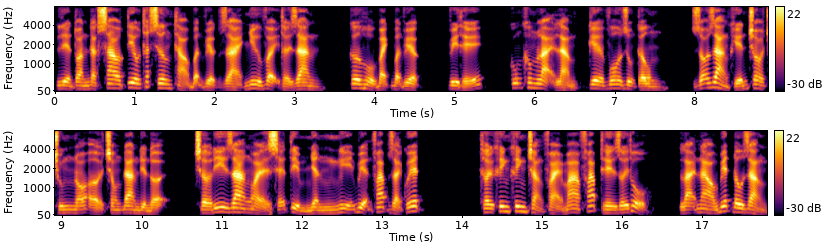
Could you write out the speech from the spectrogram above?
liền toàn đặc sao tiêu thất xương thảo bận việc dài như vậy thời gian, cơ hồ bạch bận việc, vì thế, cũng không lại làm kia vô dụng công, rõ ràng khiến cho chúng nó ở trong đan điền đợi, chờ đi ra ngoài sẽ tìm nhân nghĩ biện pháp giải quyết. Thời khinh khinh chẳng phải ma pháp thế giới thổ, lại nào biết đâu rằng,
